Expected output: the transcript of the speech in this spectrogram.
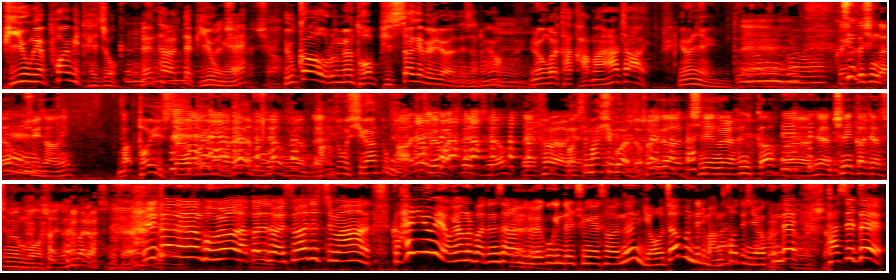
비용에 포함이 되죠. 렌탈할 때 비용에. 그렇죠, 그렇죠. 유가가 오르면 더 비싸게 빌려야 되잖아요. 이런 걸 다 감안하자 이런 얘기입니다. 네. 그게 끝인가요? 네. 주의사항이? 마- 더 있어요. 더 있는데 주세요, 뭐 그러면. 네. 방송 시간 또 아니요, 그냥 말씀해 주세요. 네, 편안하게. 말씀하시고 하죠. 저희가 진행을 하니까 네, 그냥 진행까지 하시면 뭐 저희가 할 말이 없으니까요. 일단은 보면 아까 전에 말씀하셨지만 그 한류에 영향을 받은 사람들 네네. 외국인들 중에서는 여자분들이 많거든요. 근데 그렇죠, 그렇죠. 봤을 때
